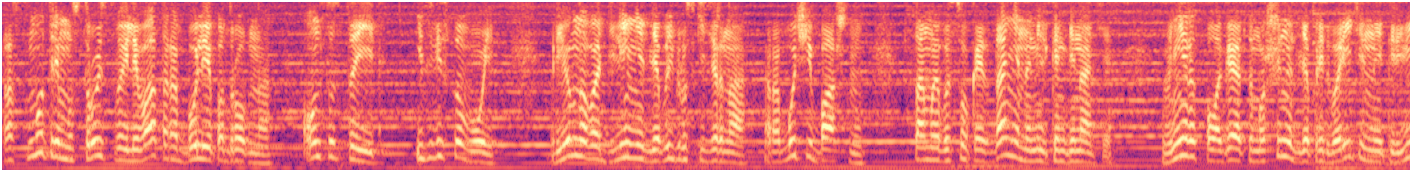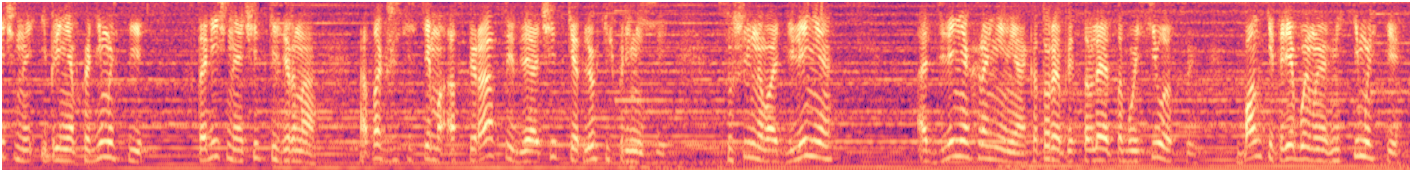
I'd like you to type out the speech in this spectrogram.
Рассмотрим устройство элеватора более подробно. Он состоит из весовой, приемного отделения для выгрузки зерна, рабочей башни, самое высокое здание на мелькомбинате. В ней располагаются машины для предварительной, первичной и при необходимости вторичной очистки зерна, а также система аспирации для очистки от легких примесей, сушильного отделения, отделение хранения, которое представляет собой силосы, банки требуемой вместимости –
